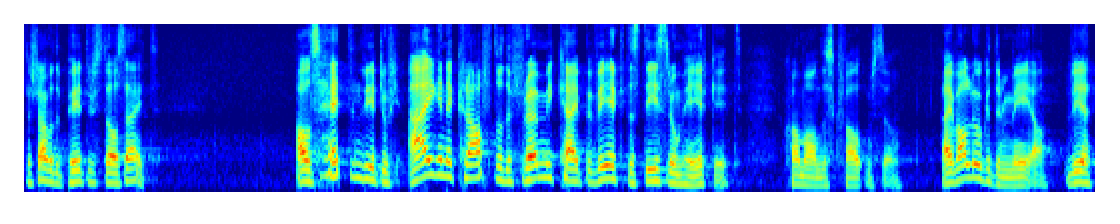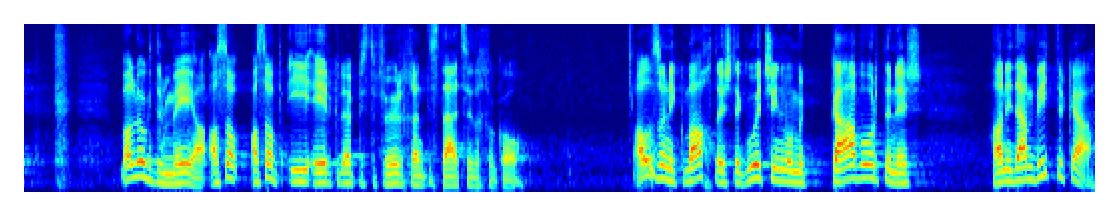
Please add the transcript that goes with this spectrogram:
Das ist das, was der Petrus da sagt. Als hätten wir durch eigene Kraft oder Frömmigkeit bewirkt, dass dieser umhergeht. Komm an, das gefällt mir so. Hey, was schaut ihr mehr an? Wie, was schaut ihr mehr an? Als ob, als ob ich irgendetwas dafür könnte, dass der jetzt wieder gehen kann. Alles, was ich gemacht habe, ist der Gutschein, der mir gegeben worden ist, habe ich dem weitergegeben.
